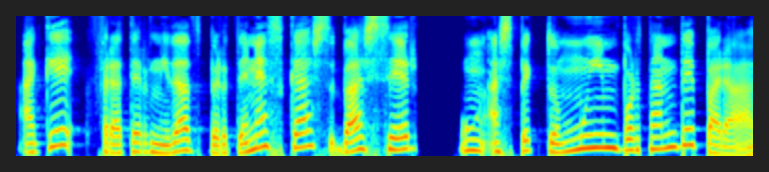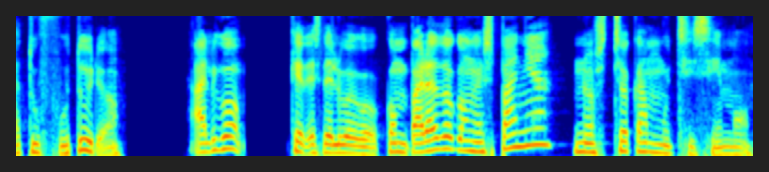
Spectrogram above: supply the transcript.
a qué fraternidad pertenezcas va a ser un aspecto muy importante para tu futuro. Algo que desde luego, comparado con España, nos choca muchísimo.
